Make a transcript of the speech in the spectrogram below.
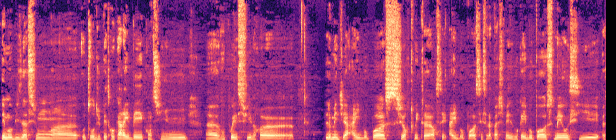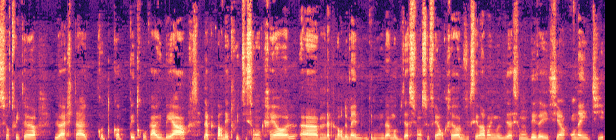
Les mobilisations autour du Pétro-Caribé continuent. vous pouvez suivre le média Aibopos sur Twitter, c'est Aibopos et c'est la page Facebook Aibopos, mais aussi sur Twitter le hashtag CodeCopPetroCaribéa. La plupart des tweets ils sont en créole. Euh, la plupart de, de, la mobilisation se fait en créole vu que c'est vraiment une mobilisation des Haïtiens en Haïti.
